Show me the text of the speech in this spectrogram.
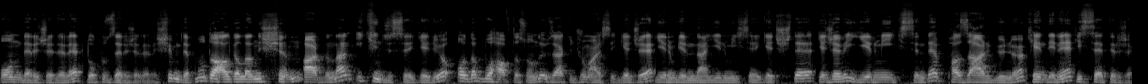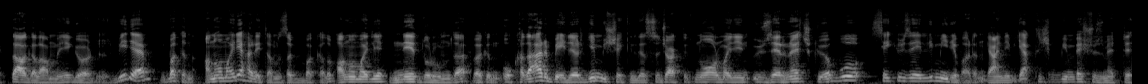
10 derecelere 9 derecelere. Şimdi bu dalgalanışın ardından ikincisi geliyor. O da bu hafta sonunda özellikle cumartesi gece 21'den 22'ye geçişte gece ve 22'sinde pazar günü kendini hissettirecek. Dalgalanmayı gördünüz. Bir de bakın anomali haritamıza bir bakalım. Anomali ne durumda? Bakın o kadar belirgin bir şekilde sıcaklık normalin üzerine çıkıyor. Bu 850 milibarın yani yaklaşık 1500 metre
